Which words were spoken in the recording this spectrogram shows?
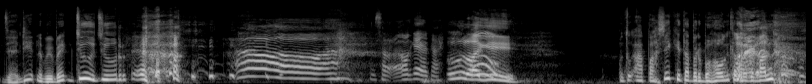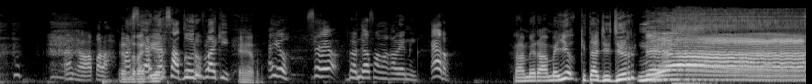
jadi lebih baik jujur Oh, ah, so- oke oke. U lagi Untuk apa sih kita berbohong, teman-teman? Ah nggak apa-apa lah. Masih terakhir. ada satu huruf lagi. R. Ayo, saya bangga sama kalian nih. R. Rame-rame yuk kita jujur. Nah.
